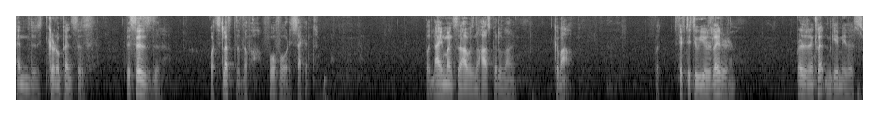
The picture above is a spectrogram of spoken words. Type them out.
And Colonel Pence says, This is the, what's left of the 442nd. But nine months I was in the hospital and I come out. But 52 years later, President Clinton gave me this.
